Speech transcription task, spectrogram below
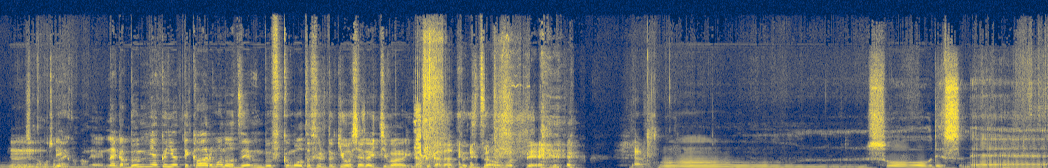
うんそんなことないかな。んか文脈によって変わるものを全部含もうとすると業者が一番楽かなと実は思って。なるほうーん。そうですね。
